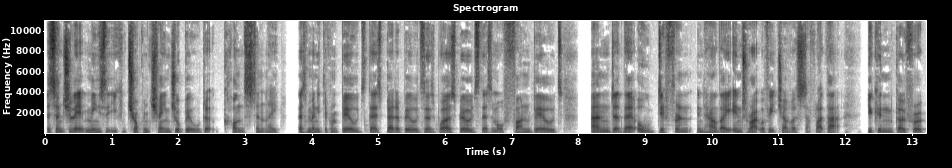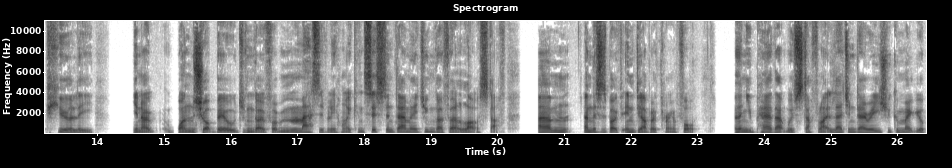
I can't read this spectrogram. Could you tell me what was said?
essentially, it means that you can chop and change your build constantly. There's many different builds, there's better builds, there's worse builds, there's more fun builds, and uh, they're all different in how they interact with each other, stuff like that. You can go for a purely you know, one shot build. You can go for massively high consistent damage. You can go for a lot of stuff. Um, and this is both in Diablo 3 and 4. And then you pair that with stuff like legendaries. You can make your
